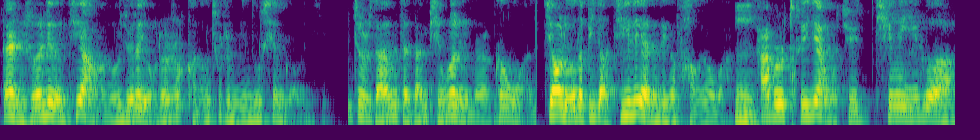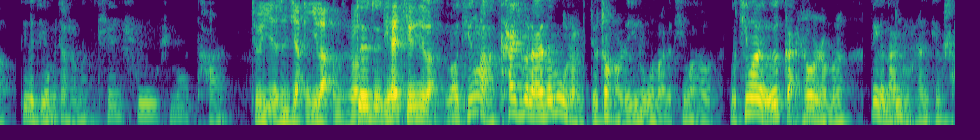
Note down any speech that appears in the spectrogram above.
但是你说这个犟，我觉得有的时候可能就是民族性格问题。就是咱们在咱评论里边跟我交流的比较激烈的这个朋友吧，嗯他不是推荐我去听一个那个节目叫什么《天书什么谈》，就也是讲伊朗的是吧？对对你还听去了？我听了，开车来的路上就正好这一路嘛，就听完了。我听完有一个感受是什么呢？那个男主持人挺傻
